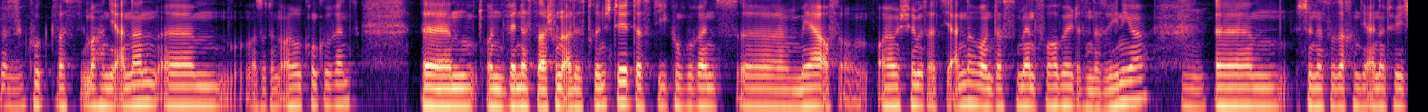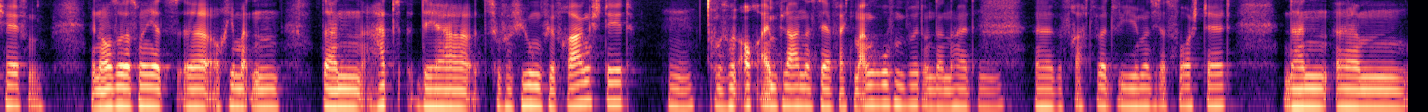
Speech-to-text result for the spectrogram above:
Das Mhm. guckt, was machen die anderen, ähm, also dann eure Konkurrenz. Ähm, und wenn das da schon alles drinsteht, dass die Konkurrenz äh, mehr auf eurem Schirm ist als die andere und das mehr ein Vorbild ist und das weniger, Mhm. ähm, sind das so Sachen, die einem natürlich helfen. Genauso, dass man jetzt äh, auch jemanden dann hat, der zur Verfügung für Fragen steht. Mhm. Muss man auch einplanen, dass der vielleicht mal angerufen wird und dann halt Mhm. äh, gefragt wird, wie man sich das vorstellt. Dann, ähm,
